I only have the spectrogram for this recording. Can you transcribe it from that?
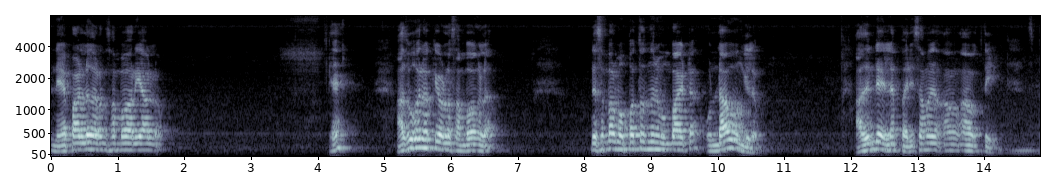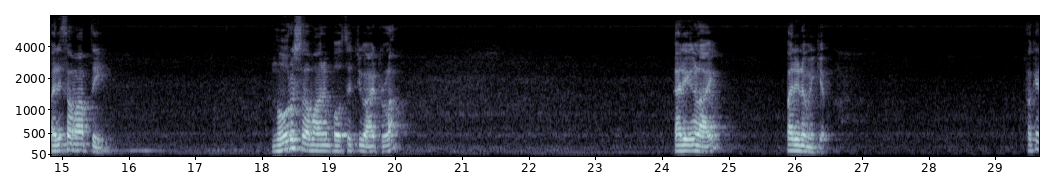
നേപ്പാളിൽ നടന്ന സംഭവം അറിയാമല്ലോ. ഏ? അതുപോലൊക്കെയുള്ള സംഭവങ്ങൾ ഡിസംബർ മുപ്പത്തൊന്നിന് മുമ്പായിട്ട് ഉണ്ടാവുമെങ്കിലും അതിന്റെ എല്ലാം പരിസമാപ്തി പരിസമാപ്തി നൂറ് ശതമാനം പോസിറ്റീവായിട്ടുള്ള കാര്യങ്ങളായി പരിണമിക്കും. ഓക്കെ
